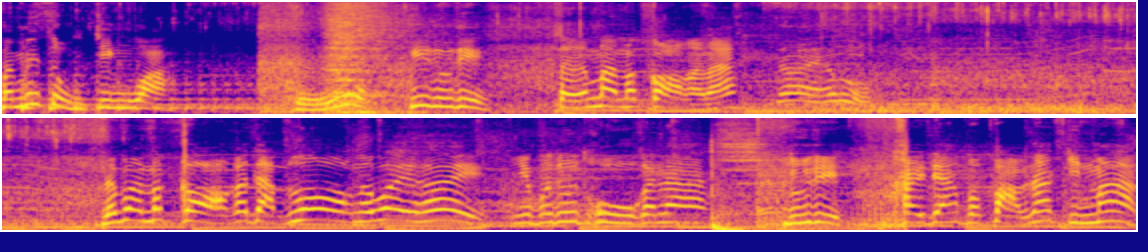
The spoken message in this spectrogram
มันไม่สุกจริงว่ะโหพี่ดูดิเติมน้ำมันมะกอกอะนะได้ครับผมแล้วมันมะกอกระดับโลกนะเว้ยเฮ้ยอย่ามาดูถูกกันนะดูดิไข่แดงเปล่าๆน่ากินมาก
